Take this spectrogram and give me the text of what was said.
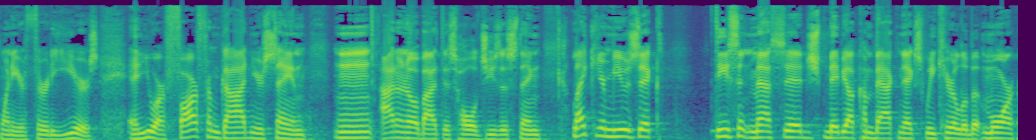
20 or 30 years, and you are far from God and you're saying, mm, I don't know about this whole Jesus thing, like your music, decent message, maybe I'll come back next week, hear a little bit more,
